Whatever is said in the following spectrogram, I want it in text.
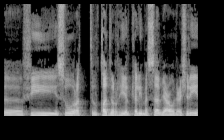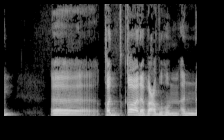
آه، في سورة القدر هي الكلمة السابعة والعشرين قد قال بعضهم أن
